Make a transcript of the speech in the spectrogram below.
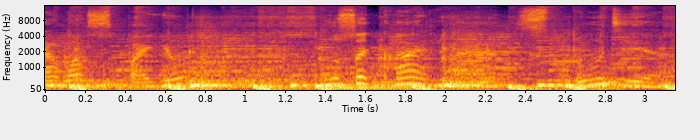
для вас поет музыкальная студия.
